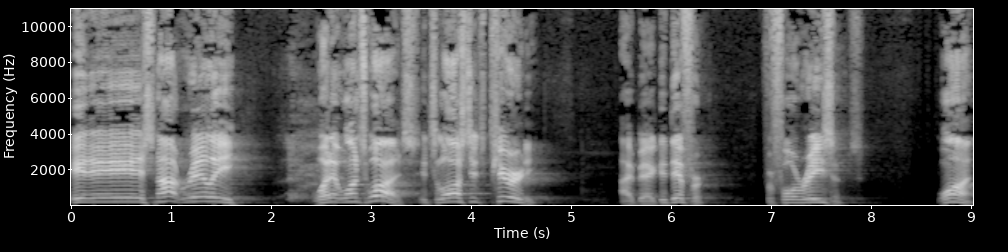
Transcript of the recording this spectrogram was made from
it's not really what it once was. It's lost its purity. I beg to differ for four reasons. One,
